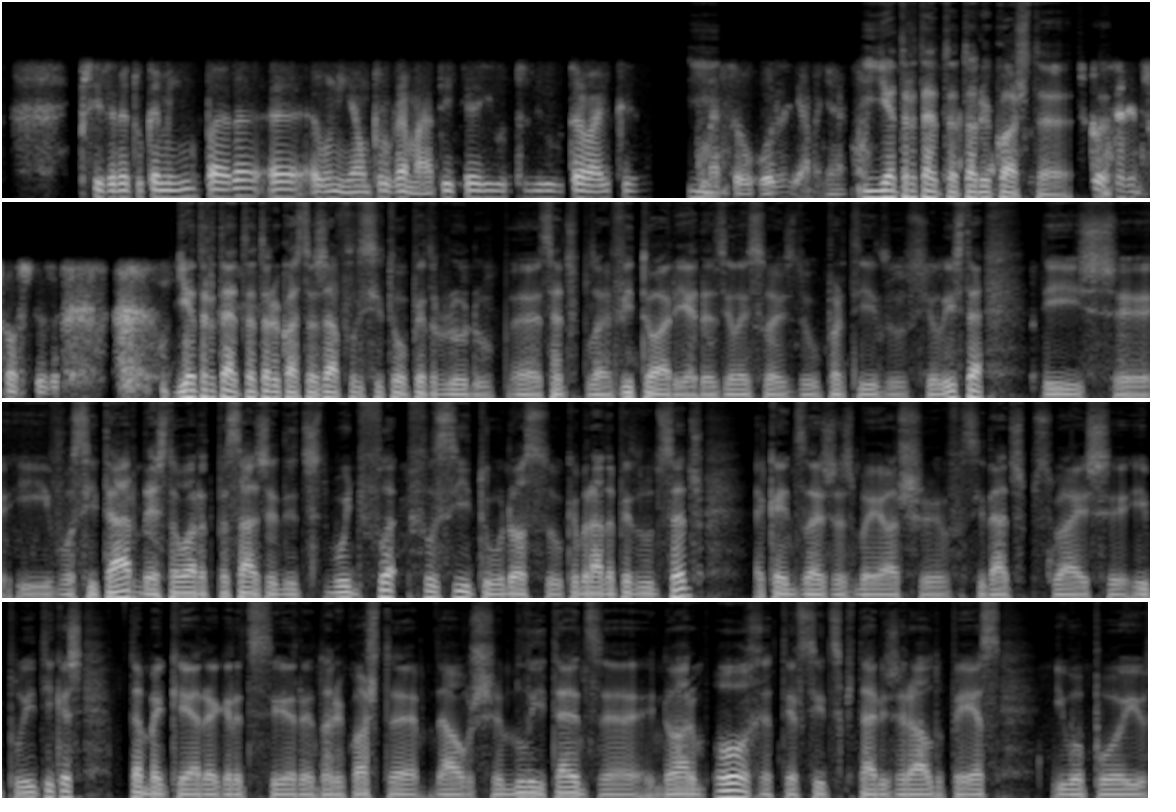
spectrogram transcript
precisamente o caminho para a, a união programática e o, o trabalho que começa hoje e amanhã. E entretanto, António Costa. Desconheceremos com certeza. E entretanto, António Costa já felicitou Pedro Nuno uh, Santos pela vitória nas eleições do Partido Socialista. Diz, uh, e vou citar, nesta hora de passagem de testemunho, felicito o nosso camarada Pedro Nuno Santos a quem deseja as maiores eh, felicidades pessoais e políticas. Também quero agradecer António Costa, aos militantes, a enorme honra de ter sido secretário-geral do PS e o apoio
